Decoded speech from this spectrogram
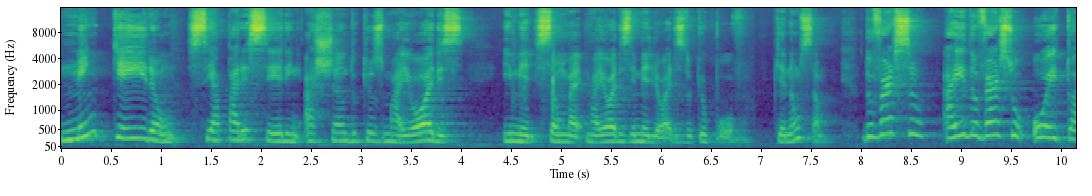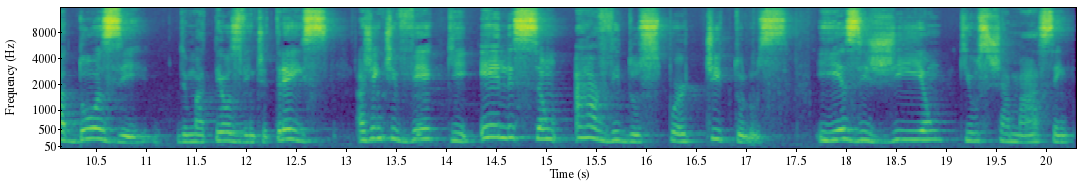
nem queiram se aparecerem achando que os maiores são maiores e melhores do que o povo, que não são. Do verso aí do verso 8 a 12 de Mateus 23, a gente vê que eles são ávidos por títulos e exigiam que os chamassem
